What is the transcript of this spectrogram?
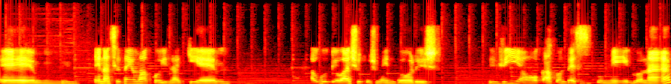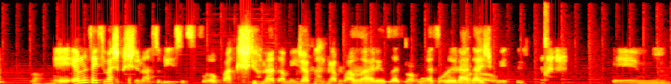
É, Inácio, tem uma coisa que é algo que eu acho que os mentores viviam o que acontece comigo, né? Uhum. É, eu não sei se vais questionar sobre isso, se for para questionar também já estou aqui a falar, eu já Tá tenho bom, acelerado pode às vezes. Em,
